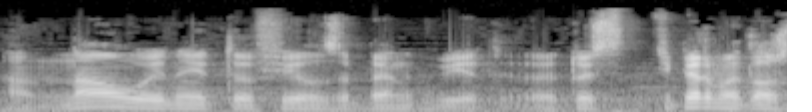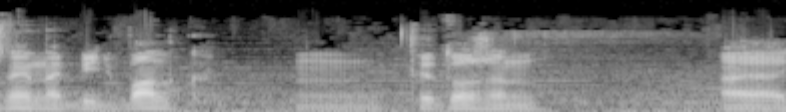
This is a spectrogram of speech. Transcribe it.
Uh, now we need to fill the bank bid. Э, то есть теперь мы должны набить банк. Ты должен э,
